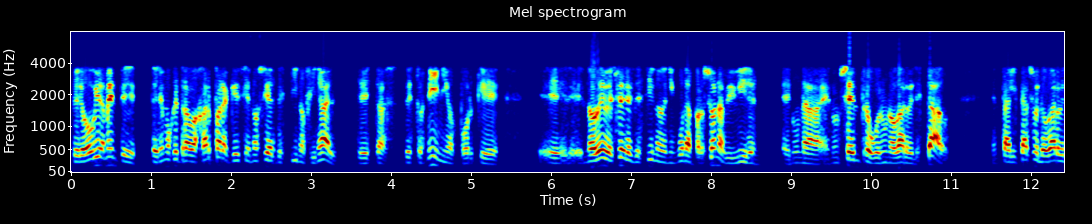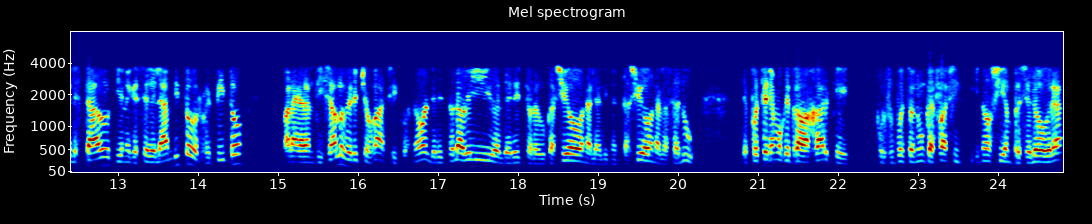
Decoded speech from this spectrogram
Pero obviamente tenemos que trabajar para que ese no sea el destino final de, estas, de estos niños, porque eh, no debe ser el destino de ninguna persona vivir en, en, una, en un centro o en un hogar del Estado. En tal caso, el hogar del Estado tiene que ser el ámbito, repito, para garantizar los derechos básicos, ¿no? El derecho a la vida, el derecho a la educación, a la alimentación, a la salud. Después tenemos que trabajar, que por supuesto nunca es fácil y no siempre se logra,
